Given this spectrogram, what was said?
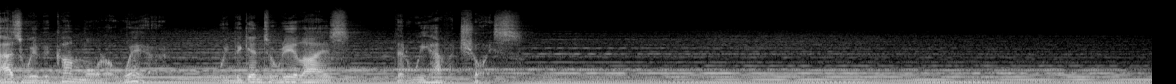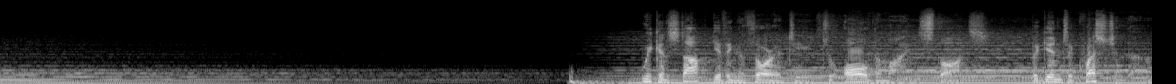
As we become more aware, we begin to realize that we have a choice. We can stop giving authority to all the mind's thoughts, begin to question them,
